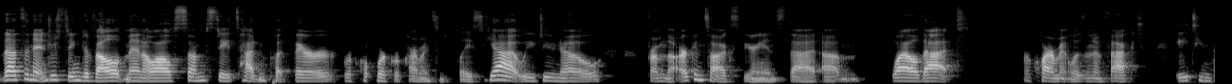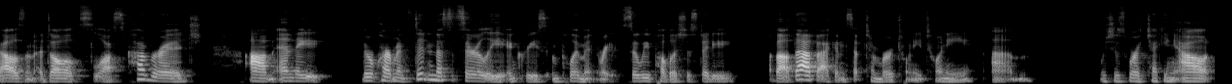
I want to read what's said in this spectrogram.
that's an interesting development. While some states hadn't put their work requirements into place yet, we do know from the Arkansas experience that um, while that requirement was in effect, 18,000 adults lost coverage, um, and they the requirements didn't necessarily increase employment rates. So we published a study about that back in September 2020, um, which is worth checking out.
